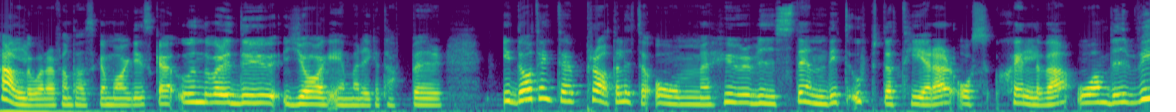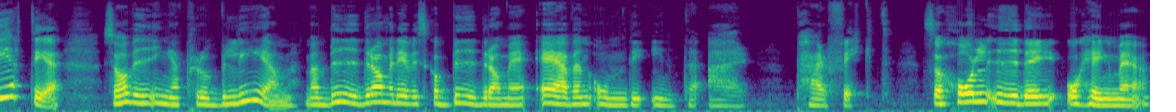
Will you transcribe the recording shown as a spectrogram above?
Hallå där fantastiska, magiska, underbara du! Jag är Marika Tapper. Idag tänkte jag prata lite om hur vi ständigt uppdaterar oss själva och om vi vet det så har vi inga problem med att bidra med det vi ska bidra med även om det inte är perfekt. Så håll i dig och häng med!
